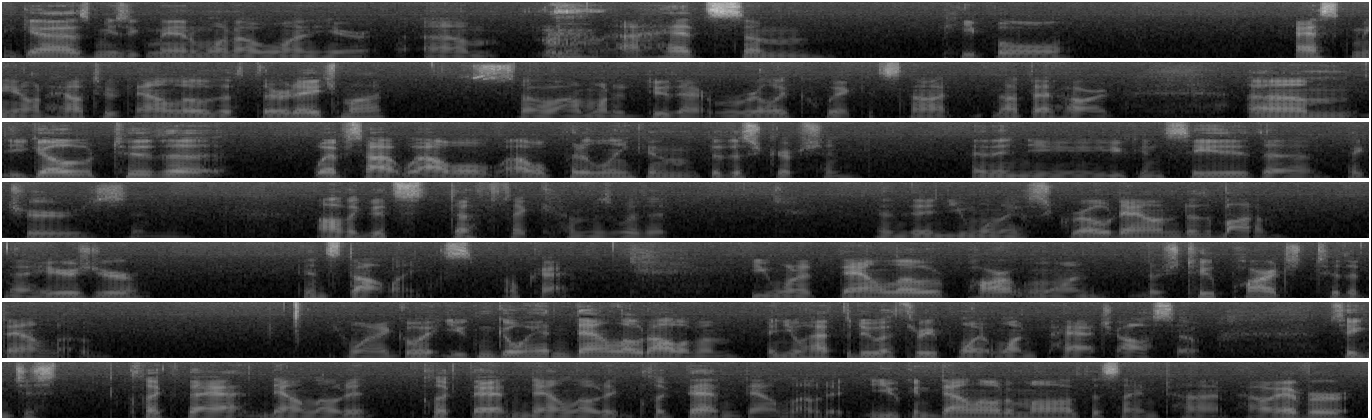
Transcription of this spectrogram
Hey guys, Music Man 101 here. Um, I had some people ask me on how to download the Third Age mod, so I want to do that really quick. It's not not that hard. Um, you go to the website. Well, I will I will put a link in the description, and then you you can see the pictures and all the good stuff that comes with it. And then you want to scroll down to the bottom. Now here's your install links. Okay. You want to download part one. There's two parts to the download. You want to go. You can go ahead and download all of them, and you'll have to do a 3.1 patch also. So you can just click that, download it, click that and download it, click that and download it. You can download them all at the same time. However,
